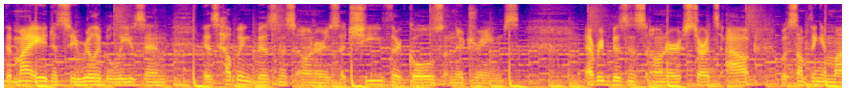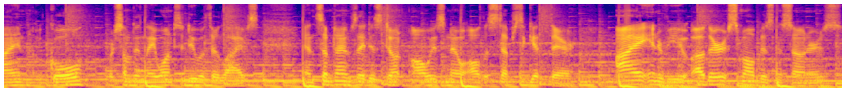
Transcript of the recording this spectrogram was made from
that my agency really believes in is helping business owners achieve their goals and their dreams. Every business owner starts out with something in mind, a goal, or something they want to do with their lives, and sometimes they just don't always know all the steps to get there. I interview other small business owners,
